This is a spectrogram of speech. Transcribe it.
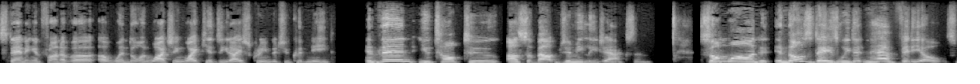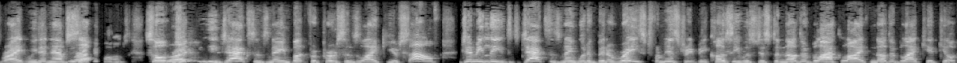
standing in front of a, a window and watching white kids eat ice cream that you couldn't eat and then you talk to us about Jimmie Lee Jackson. Someone in those days, we didn't have videos, right? We didn't have right. cell phones. So right. Jimmie Lee Jackson's name, but for persons like yourself, Jimmie Lee Jackson's name would have been erased from history because he was just another black life, another black kid killed.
